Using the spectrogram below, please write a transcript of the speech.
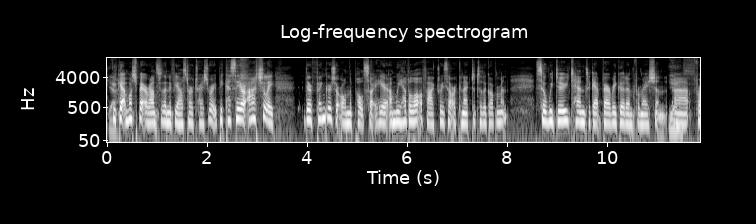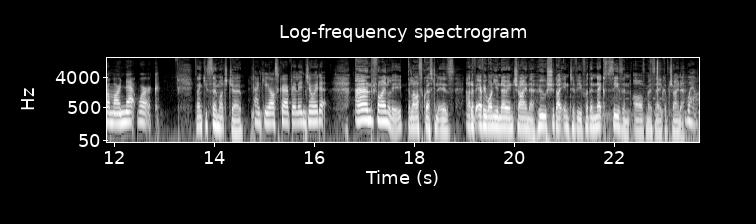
Yeah. You get a much better answer than if you asked our treasury because they are actually their fingers are on the pulse out here and we have a lot of factories that are connected to the government. So we do tend to get very good information uh, from our network. Thank you so much, Joe. Thank you, Oscar. I really enjoyed it. And finally, the last question is out of everyone you know in China, who should I interview for the next season of Mosaic of China? Well,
